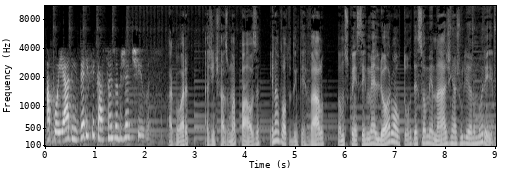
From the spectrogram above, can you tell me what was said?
apoiada em verificações objetivas. Agora, a gente faz uma pausa e, na volta do intervalo, vamos conhecer melhor o autor dessa homenagem a Juliano Moreira.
